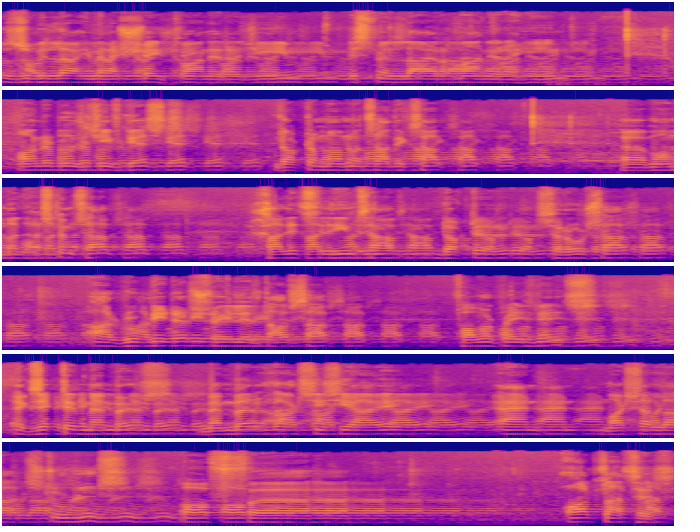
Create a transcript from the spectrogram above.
Auzubillahiminashaitanirajim. Bismillahirrahmanirrahim. Honorable, Honorable Chief Guest, guest, guest, guest Dr. Muhammad Sadiq Saab, uh, Muhammad Aslam Saab, Khalid Salim Saab, Dr. Saroor Saab, our group leader Shreel Iltaf Saab, former presidents, executive members, member RCCI, and, mashallah, students of uh, all classes.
